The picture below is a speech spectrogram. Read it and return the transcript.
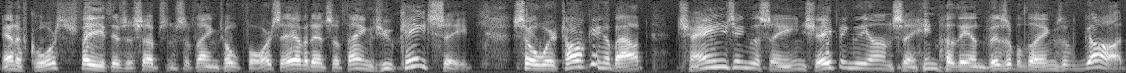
And of course, faith is a substance of things hoped for. It's the evidence of things you can't see. So we're talking about changing the seen, shaping the unseen by the invisible things of God.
